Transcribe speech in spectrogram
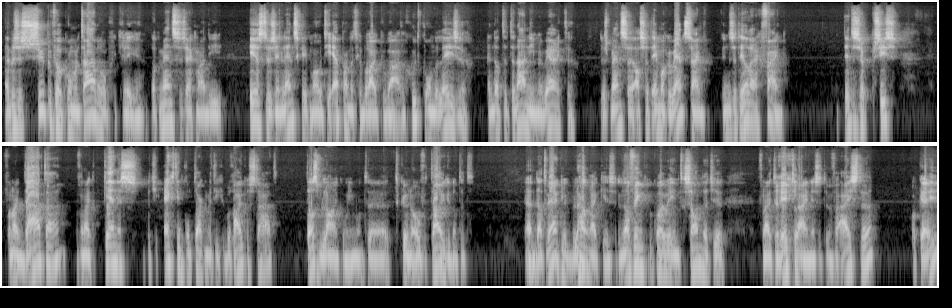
Hebben ze superveel commentaar erop gekregen. Dat mensen, zeg maar, die eerst dus in landscape mode die app aan het gebruiken waren, goed konden lezen. En dat het daarna niet meer werkte. Dus mensen, als ze het eenmaal gewend zijn, vinden ze het heel erg fijn. Dit is precies vanuit data, vanuit kennis, dat je echt in contact met die gebruiker staat. Dat is belangrijk om iemand uh, te kunnen overtuigen dat het ja, daadwerkelijk belangrijk is. En dan vind ik ook wel weer interessant dat je vanuit de richtlijn is het een vereiste. Oké. Uh,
